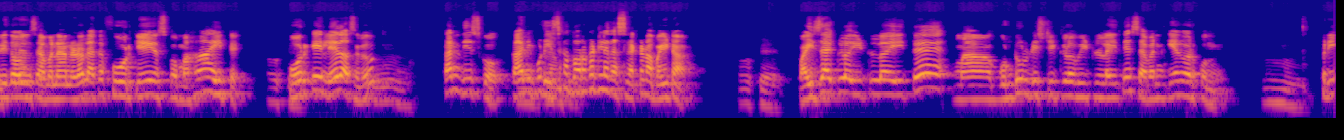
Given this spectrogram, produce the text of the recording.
three thousand seven hundred లేకపోతే ఫోర్ కే వేసుకో మహా అయితే. ఫోర్ కే లేదు అసలు. కానీ తీసుకో. కానీ ఇప్పుడు ఇసుక. దొరకట్లేదు అసలు ఎక్కడ బయట. వైజాగ్లో వీటిలో అయితే మా గుంటూరు డిస్టిక్లో వీటిలో అయితే సెవెన్ కే వరకు ఉంది. ఫ్రీ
